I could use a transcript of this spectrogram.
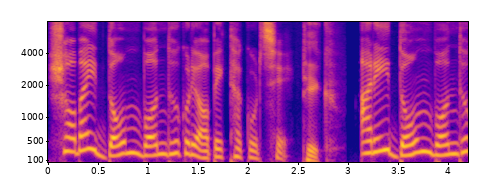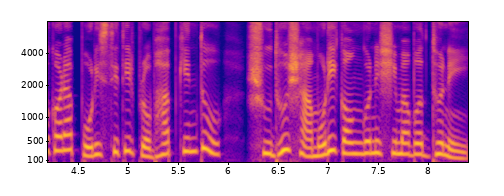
সবাই দম বন্ধ করে অপেক্ষা করছে। ঠিক। আর এই দম বন্ধ করা পরিস্থিতির প্রভাব কিন্তু শুধু সামরিক অঙ্গনে সীমাবদ্ধ নেই।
